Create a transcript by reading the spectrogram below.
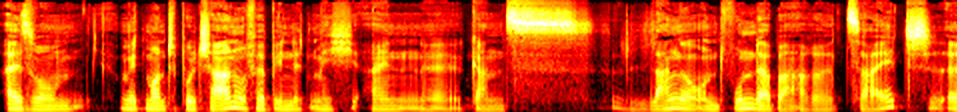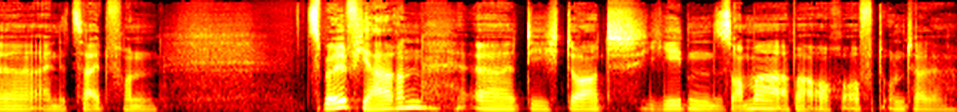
Also mit Montepulciano verbindet mich eine ganz lange und wunderbare Zeit, äh, eine Zeit von zwölf Jahren, äh, die ich dort jeden Sommer, aber auch oft unter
